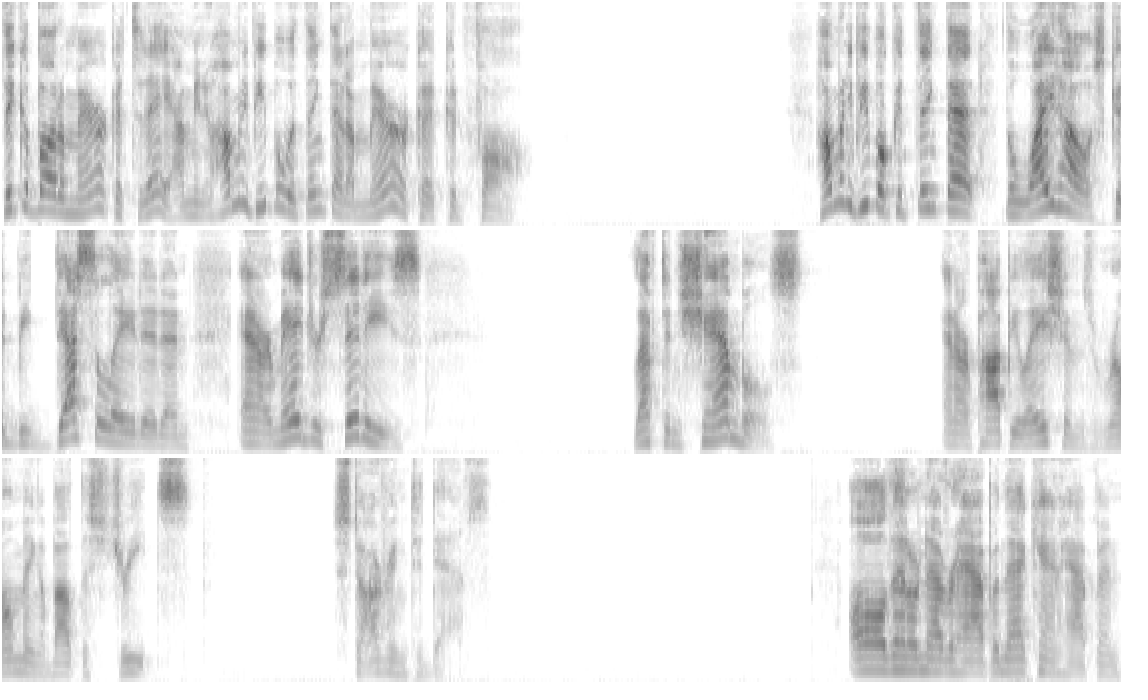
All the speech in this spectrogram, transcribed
Think about America today. I mean, how many people would think that America could fall? How many people could think that the White House could be desolated and, and our major cities left in shambles and our populations roaming about the streets, starving to death? Oh, that'll never happen. That can't happen.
